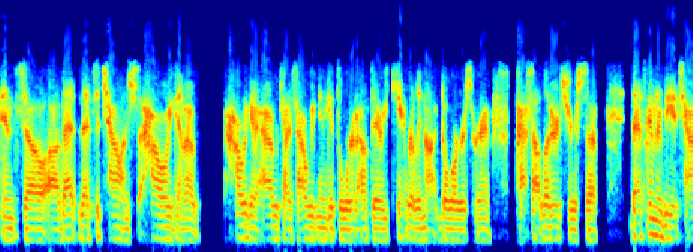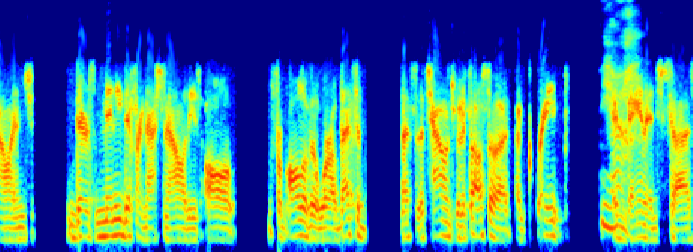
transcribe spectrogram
and so uh, that that's a challenge. How are we to how are we going to advertise? How are we going to get the word out there? You can't really knock doors or pass out literature. So that's going to be a challenge there's many different nationalities all from all over the world. That's a that's a challenge, but it's also a, a great yeah. advantage to us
